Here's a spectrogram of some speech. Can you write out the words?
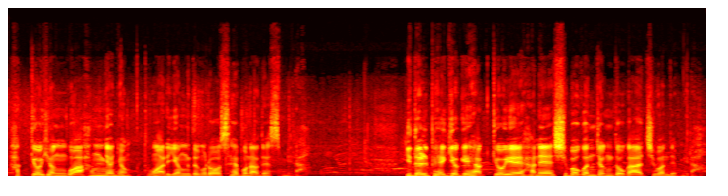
학교형과 학년형, 동아리형 등으로 세분화됐습니다. 이들 100여 개 학교에 한 해 10억 원 정도가 지원됩니다.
